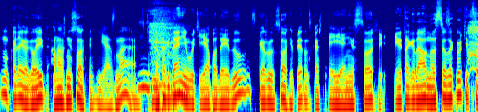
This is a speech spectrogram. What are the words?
ну, коллега говорит, она же не Софи. Я знаю, но когда-нибудь я подойду, скажу Софи, привет, он скажет, эй, я не Софи. И тогда у нас все закрутится.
